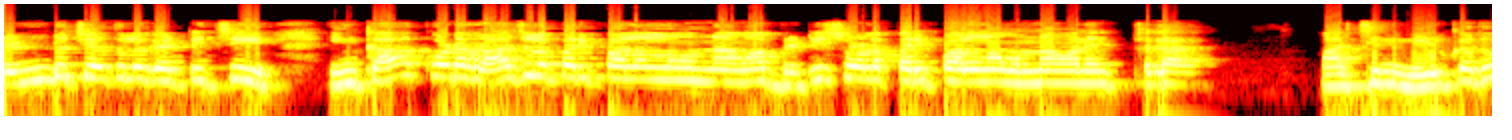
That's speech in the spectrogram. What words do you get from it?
రెండు చేతులు కట్టించి ఇంకా కూడా రాజుల పరిపాలనలో ఉన్నామా బ్రిటిష్ వాళ్ళ పరిపాలన ఉన్నామా అనేంతగా మార్చింది మీరు కదూ?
